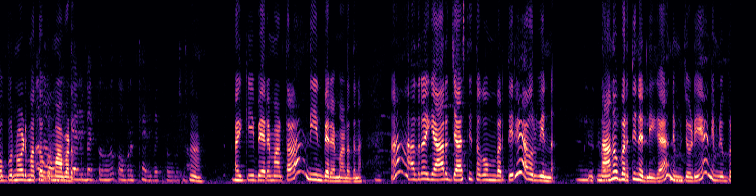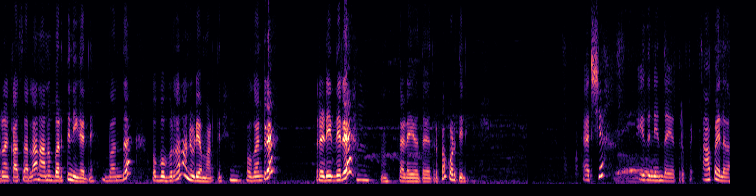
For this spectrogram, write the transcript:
ಒಬ್ರು ನೋಡಿ ಮತ್ತೊಬ್ರು ಮಾಡ್ಬಾರ್ದು ಕ್ಯಾರಿ ಬ್ಯಾಗ್ ತಗೋಬೇಕು ಒಬ್ರಿಗೆ ಕ್ಯಾರಿ ಬ್ಯಾಗ್ ತಗೋಬೇಕು ನಾವು. ಹಾಂ ಆಕಿ ಬೇರೆ ಮಾಡ್ತಾಳ ನೀನು ಬೇರೆ ಮಾಡೋದನ್ನ. ಹಾಂ ಅದ್ರಾಗ ಯಾರು ಜಾಸ್ತಿ ತೊಗೊಂಬರ್ತೀರಿ ಅವ್ರು ವಿನ್ ನಾನು ಬರ್ತೀನಿ ಅಲ್ಲಿ ಈಗ ನಿಮ್ಮ ಜೋಡಿ ನಿಮ್ಮಿಬ್ಬರನ್ನ ಕಾಸಲ್ಲ ನಾನು ಬರ್ತೀನಿ ಈಗ ಅಲ್ಲಿ. ಬಂದು ಒಬ್ಬೊಬ್ರದ ನಾನು ವಿಡಿಯೋ ಮಾಡ್ತೀನಿ. ಹೋಗನ್ರೆ? ರೆಡಿ ಇದ್ದೀರಿ? ಹ್ಞೂ ತಡೆ ಐವತ್ತು ರೂಪಾಯಿ ಕೊಡ್ತೀನಿ. ಹರ್ಷ ಇದು ನಿಂದ ಐವತ್ತು ರೂಪಾಯಿ. ಆಪ ಇಲ್ಲದ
